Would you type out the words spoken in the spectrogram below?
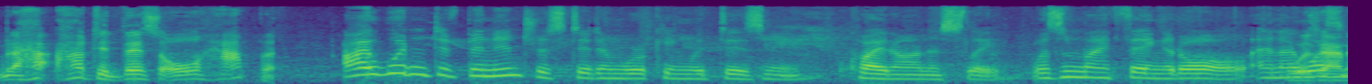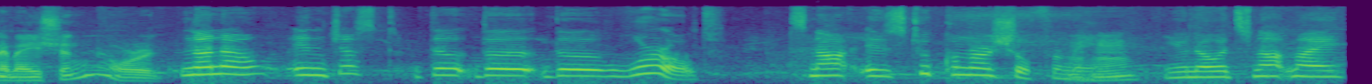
I mean, how, how did this all happen? I wouldn't have been interested in working with Disney, quite honestly. wasn't my thing at all. And I was animation or No, no, in just the, the, the world. It's not, it's too commercial for me. Mm-hmm. You know, it's not my,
